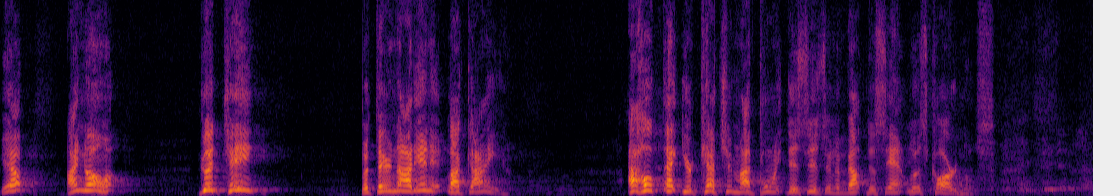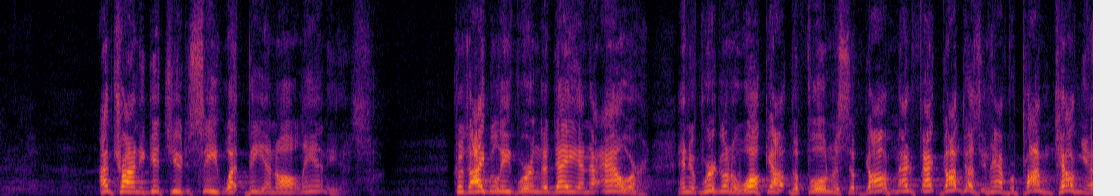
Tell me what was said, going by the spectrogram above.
Yep. I know them. Good team. But they're not in it like I am. I hope that you're catching my point. This isn't about the St. Louis Cardinals. I'm trying to get you to see what being all in is. Because I believe we're in the day and the hour. And if we're going to walk out the fullness of God, matter of fact, God doesn't have a problem telling you,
